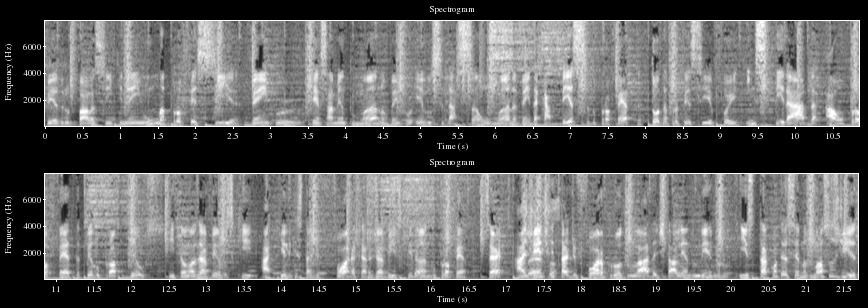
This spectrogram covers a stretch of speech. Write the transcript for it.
Pedro fala assim que nenhuma profecia vem por pensamento humano, vem por elucidação humana, vem da cabeça do profeta, toda toda a profecia foi inspirada ao profeta pelo próprio Deus, então nós já vemos que aquele que está de fora, cara, já vem inspirando o profeta, certo? A certo. gente que está de fora pro outro lado, a gente está lendo o livro, isso está acontecendo nos nossos dias.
